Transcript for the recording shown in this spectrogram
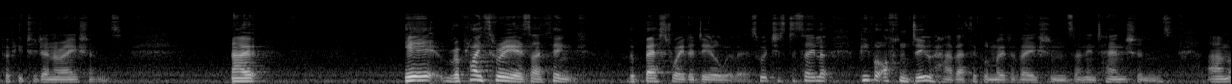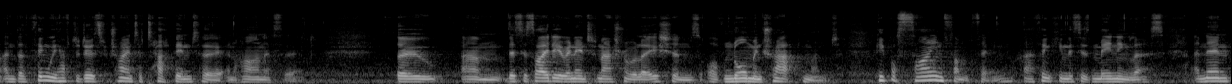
for future generations. Now, here, reply three is, I think, the best way to deal with this, which is to say, look, people often do have ethical motivations and intentions, um, and the thing we have to do is to try and to tap into it and harness it. So um, there's this idea in international relations of norm entrapment. People sign something uh, thinking this is meaningless, and then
